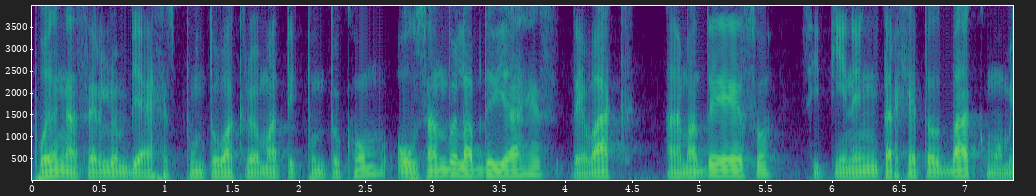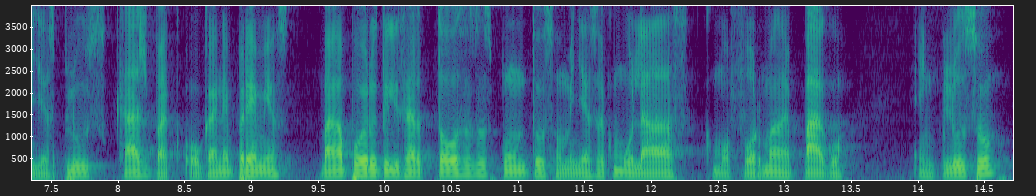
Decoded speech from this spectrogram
Pueden hacerlo en viajes.bacreomatic.com o usando el app de viajes de Back. Además de eso, si tienen tarjetas Back como Millas Plus, Cashback o Gane Premios, van a poder utilizar todos esos puntos o millas acumuladas como forma de pago. E incluso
